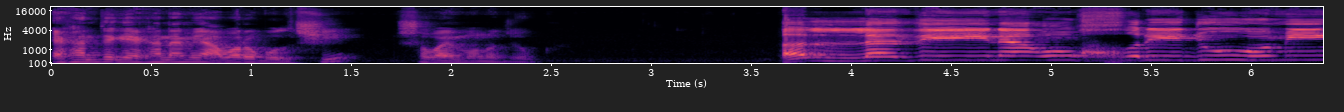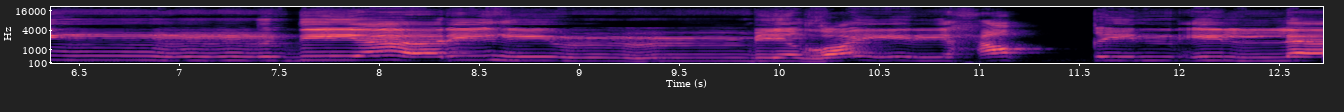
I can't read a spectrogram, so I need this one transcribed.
এখান থেকে এখানে আমি আবারও বলছি সবাই মনোযোগ الذين أخرجوا من ديارهم بغير حق إلا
